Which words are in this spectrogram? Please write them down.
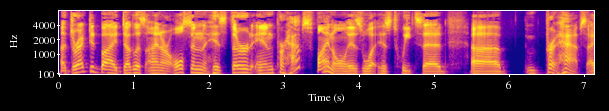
uh, directed by Douglas Einar Olsen. His third and perhaps final is what his tweet said. Uh, perhaps. I,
